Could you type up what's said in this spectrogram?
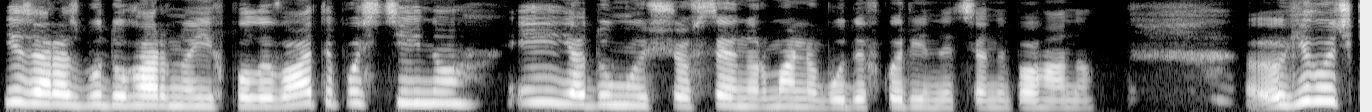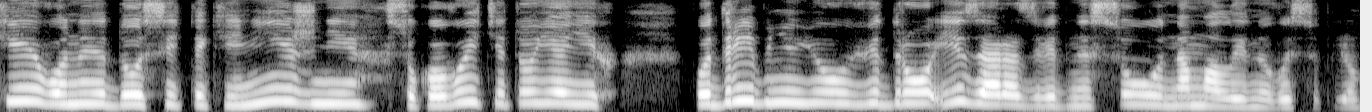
І зараз буду гарно їх поливати постійно, і я думаю, що все нормально буде вкоріниться непогано. Е, Гілочки вони досить такі ніжні, соковиті, то я їх подрібнюю відро і зараз віднесу на малину висиплю.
